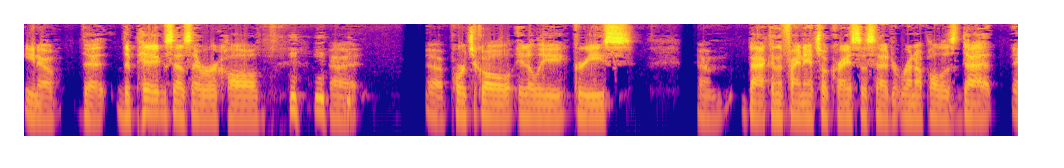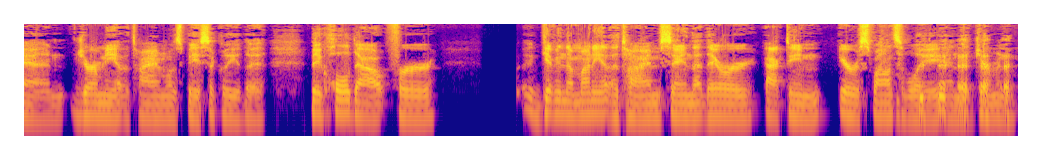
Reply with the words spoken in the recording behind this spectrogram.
you know the the pigs as they were called, uh, uh, Portugal, Italy, Greece. Um, back in the financial crisis, had run up all his debt, and Germany at the time was basically the big holdout for giving them money at the time, saying that they were acting irresponsibly, and the German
